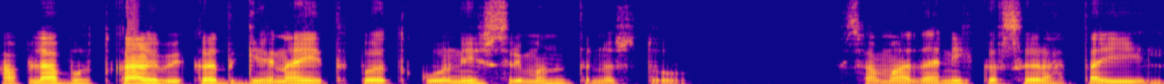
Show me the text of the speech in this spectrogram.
आपला भूतकाळ विकत घेण्या इतपत कोणी श्रीमंत नसतो. समाधानी कसं राहता येईल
